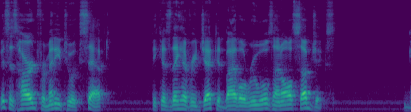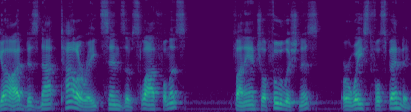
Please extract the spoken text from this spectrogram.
This is hard for many to accept because they have rejected Bible rules on all subjects. God does not tolerate sins of slothfulness, financial foolishness, or wasteful spending.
